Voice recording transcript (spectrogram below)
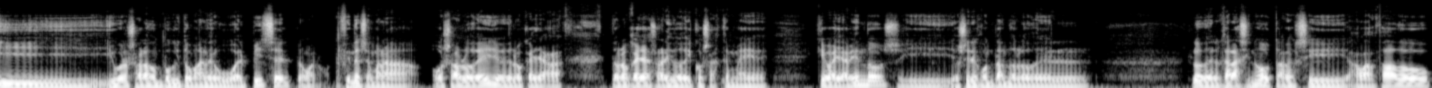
Y, bueno, se ha hablado un poquito más del Google Pixel, pero bueno, el fin de semana os hablo de ello, de lo que haya, de lo que haya salido, de cosas que me que vaya viendo, y os iré contando lo del lo del Galaxy Note, a ver si ha avanzado.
